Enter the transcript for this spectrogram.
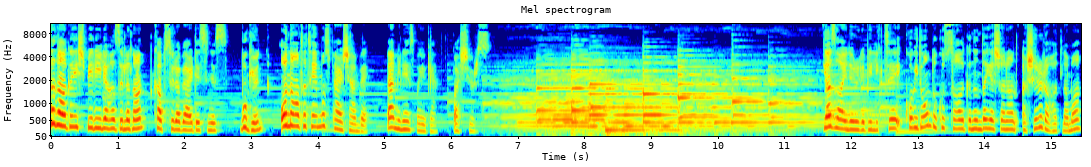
Kısa Dalga İşbirliği ile hazırlanan Kapsül Haber'desiniz. Bugün 16 Temmuz Perşembe. Ben Minez Bayülgen. Başlıyoruz. Yaz aylarıyla birlikte Covid-19 salgınında yaşanan aşırı rahatlama,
